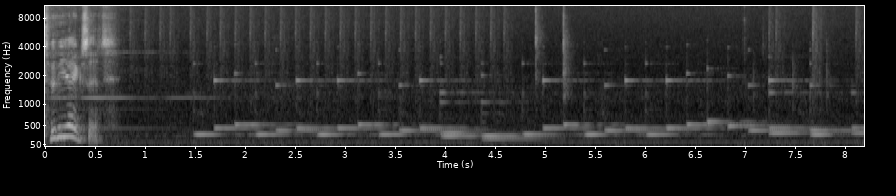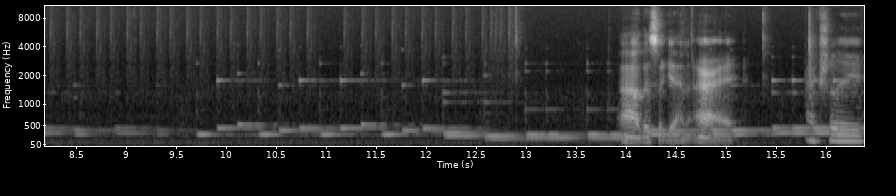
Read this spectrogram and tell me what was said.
To the exit. Ah, this again. Alright. Actually,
